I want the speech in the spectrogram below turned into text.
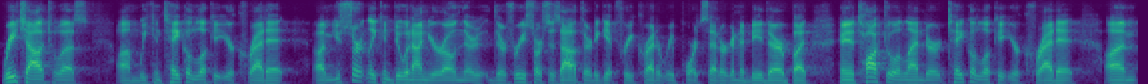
reach out to us. Um, we can take a look at your credit. Um, you certainly can do it on your own. There, there's resources out there to get free credit reports that are going to be there. But you talk to a lender, take a look at your credit. Um,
